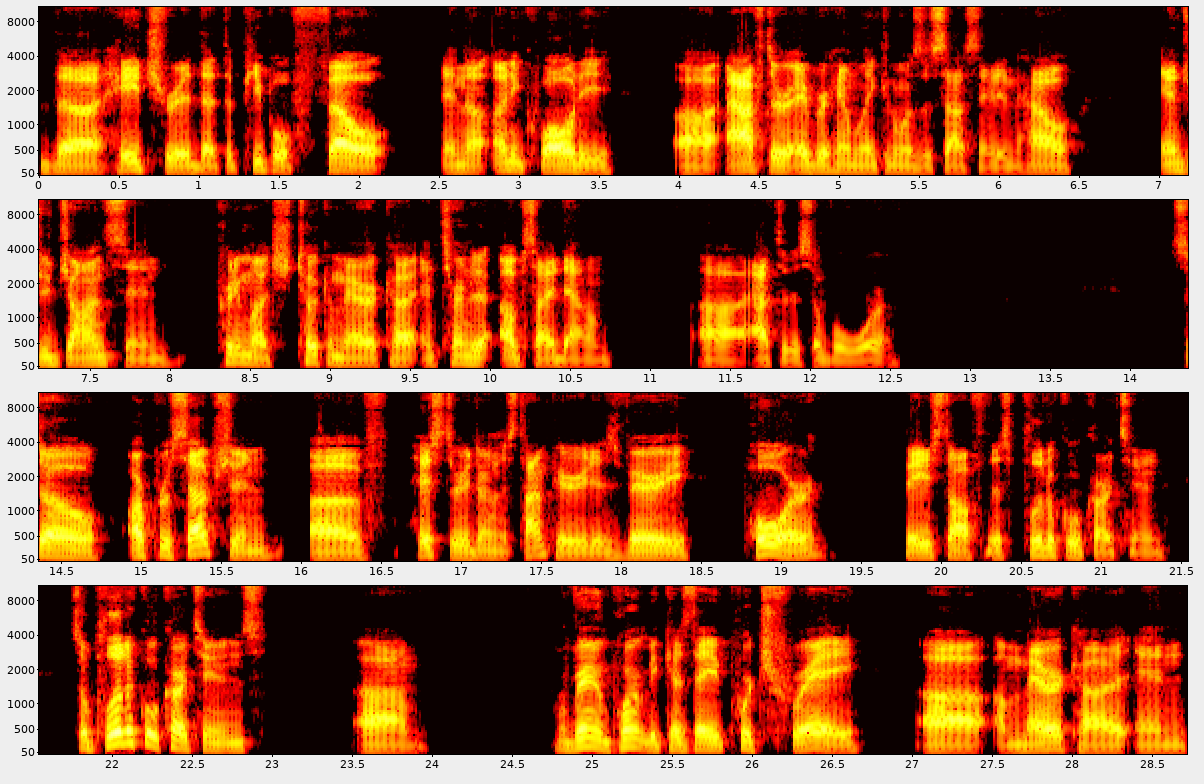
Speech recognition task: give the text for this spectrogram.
the hatred that the people felt and the inequality uh, after Abraham Lincoln was assassinated, and how Andrew Johnson pretty much took America and turned it upside down uh, after the Civil War. So, our perception of history during this time period is very poor based off this political cartoon. So, political cartoons um, are very important because they portray uh, America and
